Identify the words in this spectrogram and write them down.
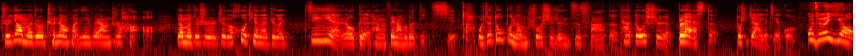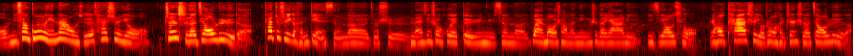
就是要么就是成长环境非常之好，要么就是这个后天的这个经验，然后给了他们非常多的底气。我觉得都不能说是人自发的，他都是 blessed，都是这样一个结果。我觉得有，你像龚琳娜，我觉得她是有。真实的焦虑的，他就是一个很典型的，就是男性社会对于女性的外貌上的凝视的压力以及要求，然后他是有这种很真实的焦虑的。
